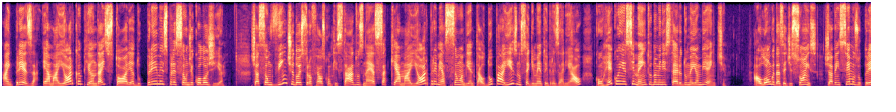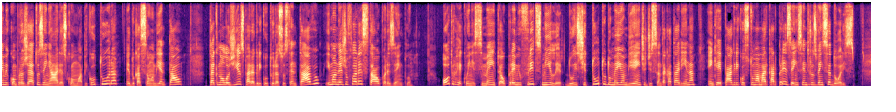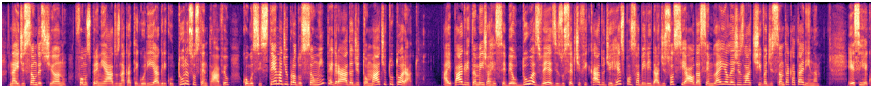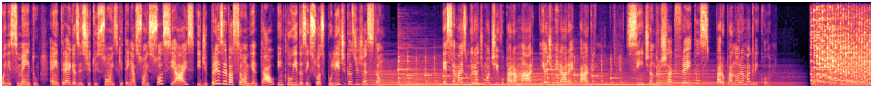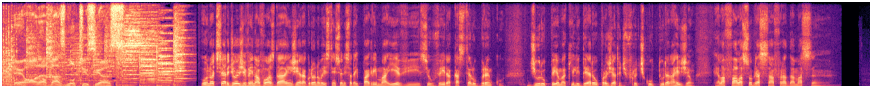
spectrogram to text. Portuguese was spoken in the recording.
A empresa é a maior campeã da história do Prêmio Expressão de Ecologia. Já são 22 troféus conquistados nessa, que é a maior premiação ambiental do país no segmento empresarial, com reconhecimento do Ministério do Meio Ambiente. Ao longo das edições, já vencemos o prêmio com projetos em áreas como apicultura, educação ambiental, tecnologias para agricultura sustentável e manejo florestal, por exemplo. Outro reconhecimento é o Prêmio Fritz Miller, do Instituto do Meio Ambiente de Santa Catarina, em que a IPAGRE costuma marcar presença entre os vencedores. Na edição deste ano, fomos premiados na categoria Agricultura Sustentável com o Sistema de Produção Integrada de Tomate Tutorado. A IPAGRE também já recebeu duas vezes o certificado de responsabilidade social da Assembleia Legislativa de Santa Catarina. Esse reconhecimento é entregue às instituições que têm ações sociais e de preservação ambiental incluídas em suas políticas de gestão. Esse é mais um grande motivo para amar e admirar a IPAGRE. Cintia Andruchak Freitas, para o Panorama Agrícola. É hora das notícias. O noticiário de hoje vem na voz da engenheira agrônoma e extensionista da Ipagre, Maeve Silveira Castelo Branco, de Urupema, que lidera o projeto de fruticultura na região. Ela fala sobre a safra da maçã.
